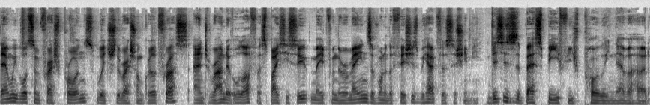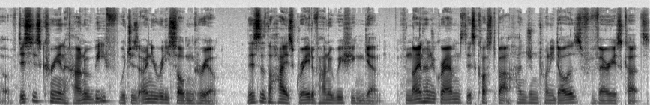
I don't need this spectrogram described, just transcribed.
Then we bought some fresh prawns, which the restaurant grilled for us, and to round it all off, a spicy soup made from the remains of one of the fishes we had for sashimi. This is the best beef you've probably never heard of. This is Korean Hanu beef, which is only really sold in Korea. This is the highest grade of Hanu beef you can get. For 900 grams, this cost about $120 for various cuts.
